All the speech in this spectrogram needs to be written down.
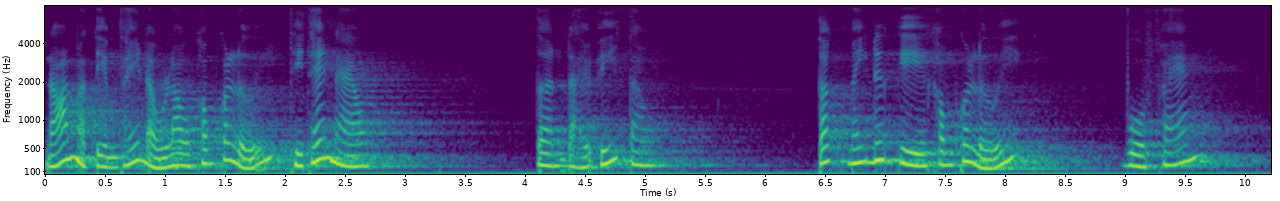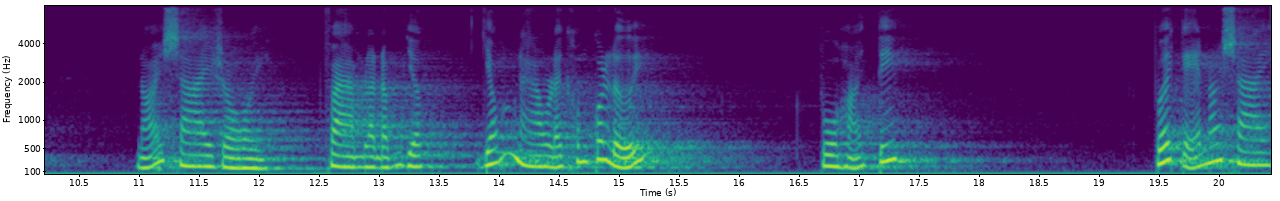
Nó mà tìm thấy đầu lâu không có lưỡi Thì thế nào Tên đại úy tâu Tất mấy đứa kia không có lưỡi. Vua phán Nói, sai rồi, Phàm là động vật, Giống nào lại không có lưỡi? Vua hỏi tiếp, Với kẻ nói sai,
